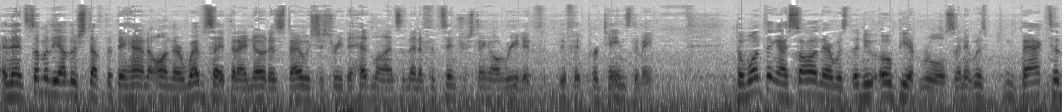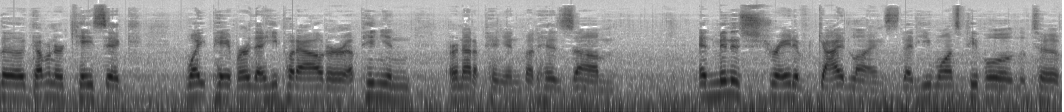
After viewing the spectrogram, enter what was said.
And then some of the other stuff that they had on their website that I noticed, I always just read the headlines, and then if it's interesting, I'll read it if, if it pertains to me. The one thing I saw in there was the new opiate rules, and it was back to the Governor Kasich white paper that he put out, or opinion, or not opinion, but his. Um, administrative guidelines that he wants people to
